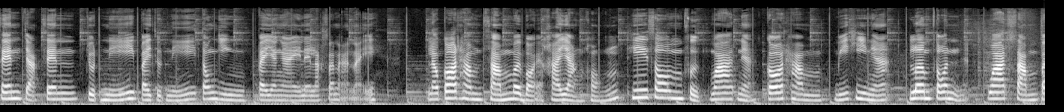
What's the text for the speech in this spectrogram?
เส้นจากเส้นจุดนี้ไปจุดนี้ต้องยิงไปยังไงในลักษณะไหน แล้วก็ทำซ้ำบ่อยๆ ค่ะ อย่างของที่ส้มฝึกวาดเนี่ย ก็ทำวิธีเนี้ย เริ่มต้นวาดซ้ำไป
